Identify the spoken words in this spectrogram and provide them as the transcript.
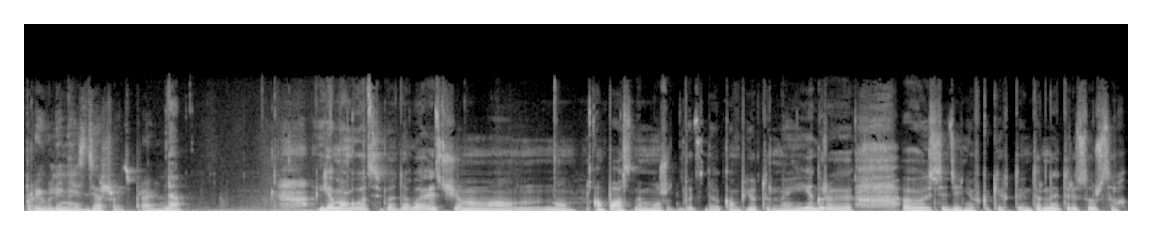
проявление сдерживать, правильно? Да. Я могу от себя добавить, чем э, ну, опасны может быть да, компьютерные игры, э, сидение в каких-то интернет-ресурсах,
